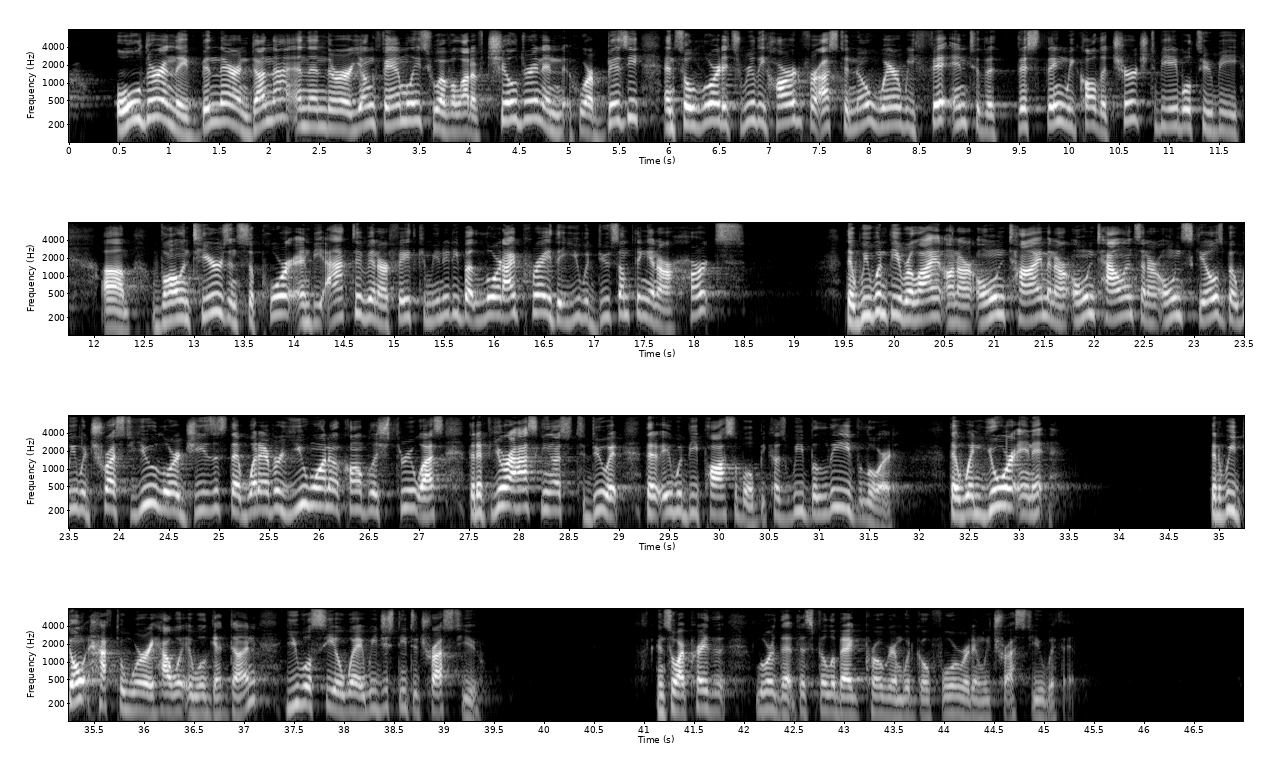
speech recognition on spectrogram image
older and they've been there and done that. And then there are young families who have a lot of children and who are busy. And so, Lord, it's really hard for us to know where we fit into the, this thing we call the church to be able to be um, volunteers and support and be active in our faith community. But Lord, I pray that you would do something in our hearts, that we wouldn't be reliant on our own time and our own talents and our own skills, but we would trust you, Lord Jesus, that whatever you want to accomplish through us, that if you're asking us to do it, that it would be possible because we believe, Lord, that when you're in it, then we don't have to worry how it will get done. You will see a way. We just need to trust you. And so I pray that, Lord, that this Fill-A-Bag program would go forward and we trust you with it.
